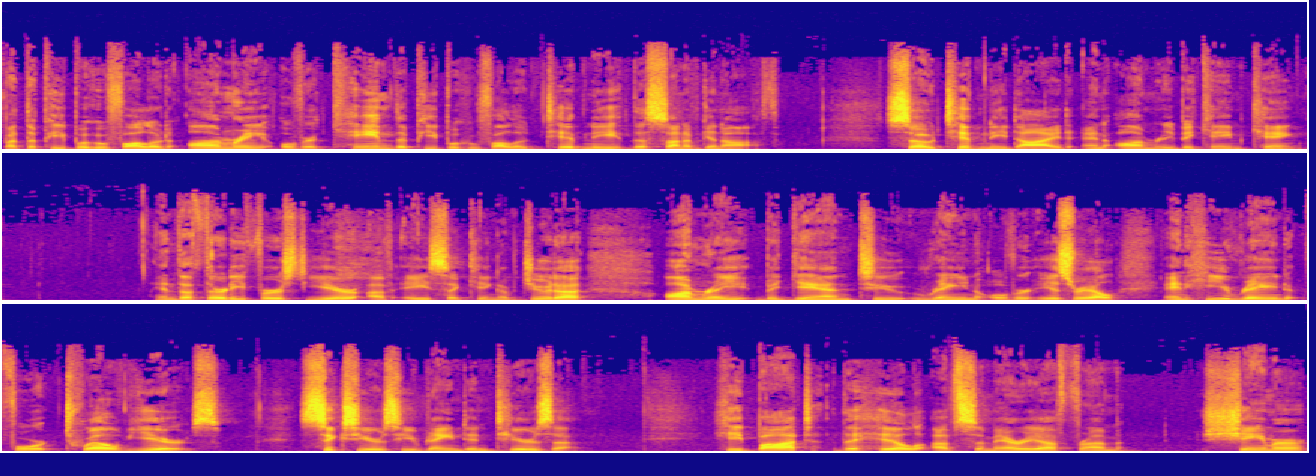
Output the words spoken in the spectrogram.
but the people who followed Omri overcame the people who followed Tibni, the son of Ginath. So Tibni died, and Omri became king. In the 31st year of Asa, king of Judah, Omri began to reign over Israel, and he reigned for 12 years. Six years he reigned in Tirzah. He bought the hill of Samaria from Shemer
